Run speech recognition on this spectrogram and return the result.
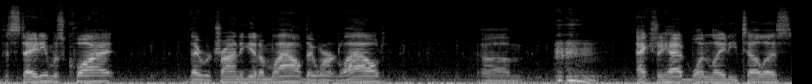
The stadium was quiet. They were trying to get them loud. They weren't loud. Um, actually, had one lady tell us,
